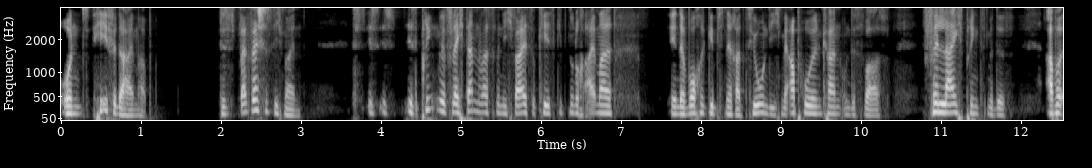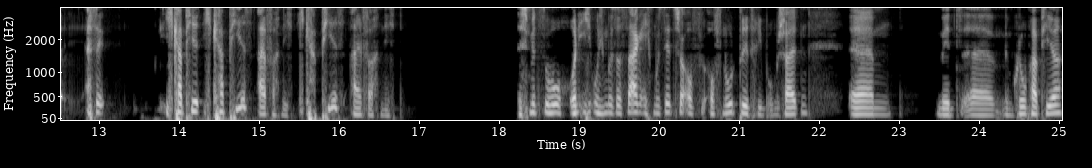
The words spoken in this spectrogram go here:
und Hefe daheim habe. Das, weißt du, was ich meine? Das ist, es bringt mir vielleicht dann was, wenn ich weiß, okay, es gibt nur noch einmal in der Woche gibt es eine Ration, die ich mir abholen kann und das war's. Vielleicht bringt es mir das. Aber, also, ich kapier, ich kapier's einfach nicht. Ich kapier's einfach nicht. Das ist mir zu hoch. Und ich, und ich muss auch sagen, ich muss jetzt schon auf, auf Notbetrieb umschalten. Ähm, mit, äh, mit dem Klopapier.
